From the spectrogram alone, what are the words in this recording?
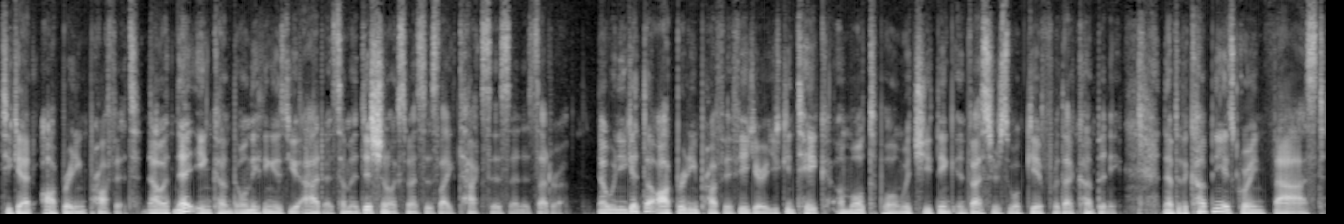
to get operating profit. Now with net income, the only thing is you add some additional expenses like taxes and etc. Now, when you get the operating profit figure, you can take a multiple in which you think investors will give for that company. Now, if the company is growing fast,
